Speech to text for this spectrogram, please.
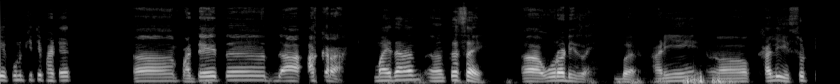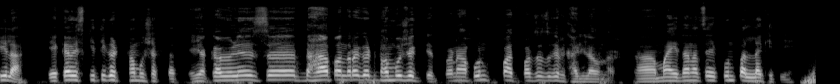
एकूण किती फाटे आहेत? फाटे आहेत अकरा. मैदानात कसं आहे? अं, ओराडीच आहे. बर. आणि अं, खाली सुट्टीला एका वेळेस किती गट थांबू शकतात? एका वेळेस अं, दहा पंधरा गट थांबू शकतात पण आपण पाच पाचच गट खाली लावणार. अं, मैदानाचा एकूण पल्ला किती आहे?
